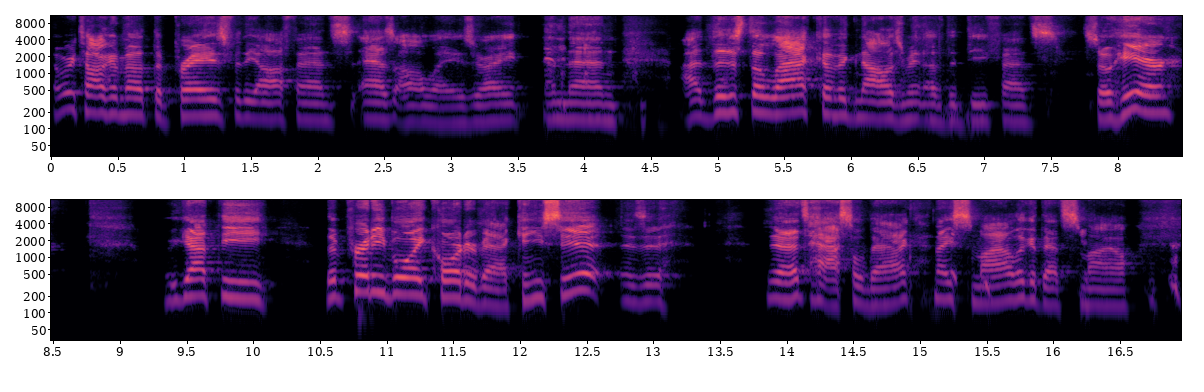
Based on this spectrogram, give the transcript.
And we're talking about the praise for the offense as always, right? And then uh, there's the lack of acknowledgement of the defense. So here we got the the pretty boy quarterback. Can you see it? Is it? Yeah, it's Hasselbeck. Nice smile. Look at that smile.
